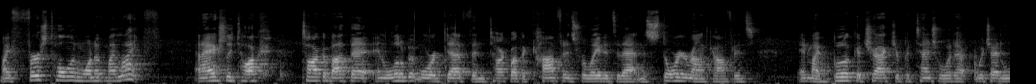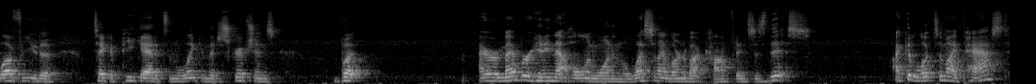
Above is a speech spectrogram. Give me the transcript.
My first hole in one of my life. And I actually talk talk about that in a little bit more depth and talk about the confidence related to that and the story around confidence in my book Attract Your Potential, which I'd love for you to take a peek at. It's in the link in the descriptions. But I remember hitting that hole in one, and the lesson I learned about confidence is this I could look to my past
